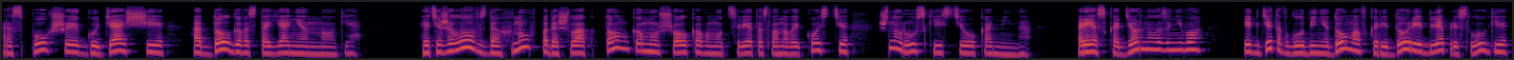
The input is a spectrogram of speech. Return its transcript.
распухшие, гудящие от долгого стояния ноги. И тяжело вздохнув, подошла к тонкому шелковому цвета слоновой кости шнуру с кистью у камина. Резко дернула за него — и где-то в глубине дома в коридоре для прислуги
